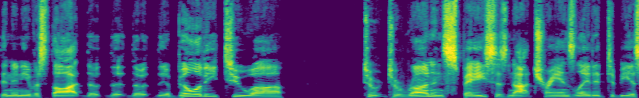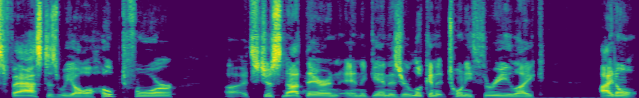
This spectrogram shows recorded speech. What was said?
than any of us thought. The the the, the ability to uh to to run in space has not translated to be as fast as we all hoped for. Uh, it's just not there. And, and again, as you're looking at 23, like I don't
